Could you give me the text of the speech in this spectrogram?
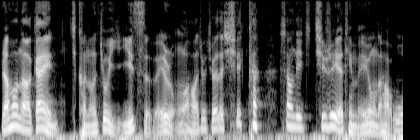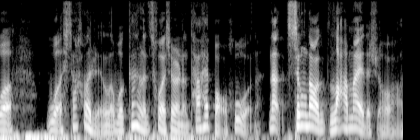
然后呢，该隐可能就以此为荣了哈，就觉得切，看上帝其实也挺没用的哈。我我杀了人了，我干了错事儿呢，他还保护我呢。那升到拉麦的时候啊，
